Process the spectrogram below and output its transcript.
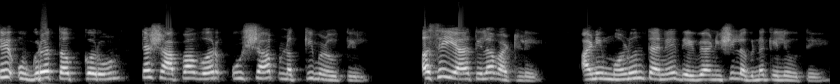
ते उग्र तप करून त्या शापावर उशाप नक्की मिळवतील असे या तिला वाटले आणि म्हणून त्याने देवयानीशी लग्न केले होते.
